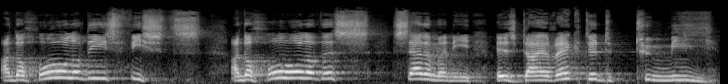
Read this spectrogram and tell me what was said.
and the whole of these feasts and the whole of this ceremony is directed to me.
